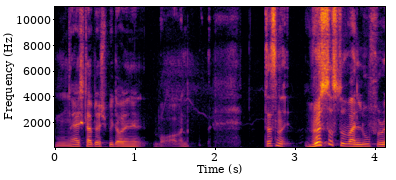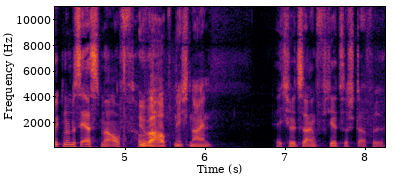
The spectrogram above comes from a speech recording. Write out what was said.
Ja, ich glaube, der spielt auch in den. Boah, wann, das eine, wüsstest du, wann Lou Ferrigno das erste Mal auftaucht? Überhaupt nicht, nein. Ich würde sagen, vierte Staffel.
